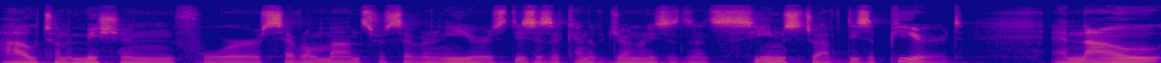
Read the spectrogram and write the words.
out on a mission for several months or several years this is a kind of journalism that seems to have disappeared and now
